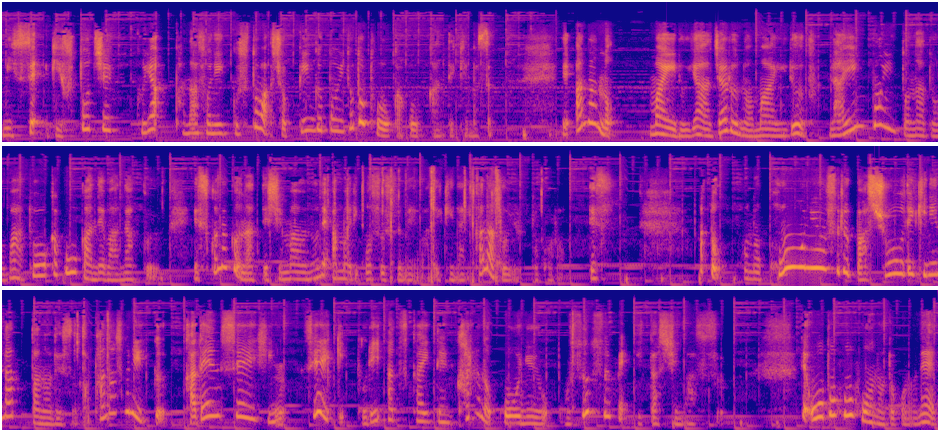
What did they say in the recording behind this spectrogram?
店、ギフトチェックやパナソニックストア、ショッピングポイントと10日交換できます。でアナのマイルや JAL のマイル、LINE ポイントなどは10日交換ではなく、少なくなってしまうので、あまりおすすめはできないかなというところです。あと、この購入する場所で気になったのですが、パナソニック家電製品正規取扱店からの購入をおすすめいたします。で、応募方法のところで、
